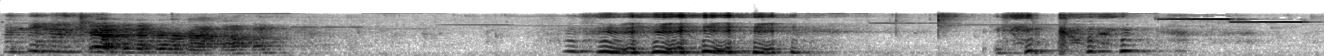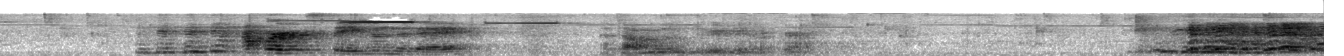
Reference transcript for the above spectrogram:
He's going around. We're saving the day. I thought we were doing it. Okay.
